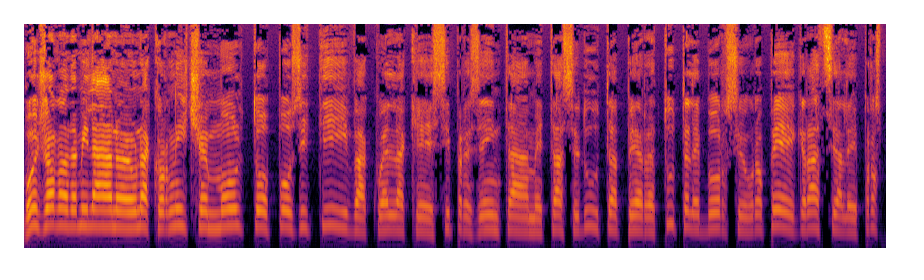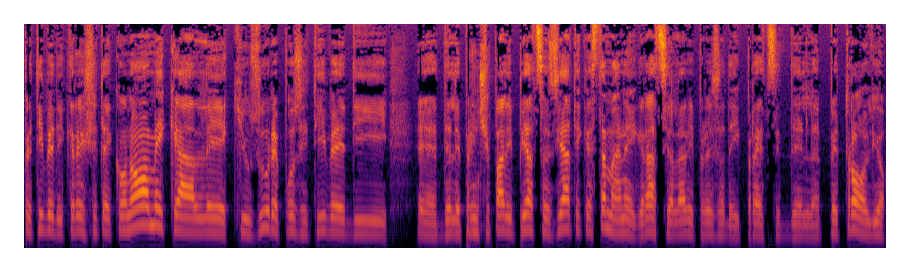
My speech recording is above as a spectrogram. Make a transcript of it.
Buongiorno da Milano, è una cornice molto positiva quella che si presenta a metà seduta per tutte le borse europee grazie alle prospettive di crescita economica, alle chiusure positive di, eh, delle principali piazze asiatiche stamane e grazie alla ripresa dei prezzi del petrolio.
